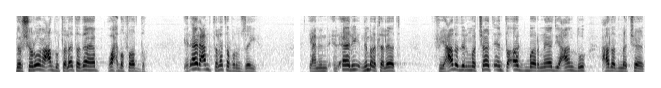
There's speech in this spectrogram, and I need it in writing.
برشلونة عنده ثلاثة ذهب واحدة فضة. الأهلي عنده ثلاثة برونزية. يعني الأهلي نمرة ثلاثة. في عدد الماتشات أنت أكبر نادي عنده عدد ماتشات.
